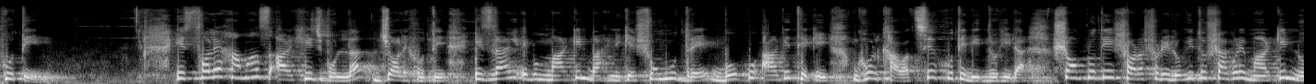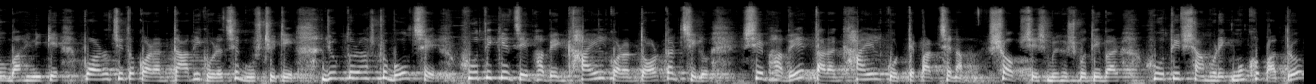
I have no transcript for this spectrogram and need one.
হুতি। স্থলে হামাস আর হিজবুল্লাহ জলে হতে। ইসরায়েল এবং মার্কিন বাহিনীকে সমুদ্রে বহু আগে থেকেই ঘোল খাওয়াচ্ছে হুতি বিদ্রোহীরা। সম্প্রতি সরাসরি লোহিত সাগরে মার্কিন নৌবাহিনীকে পরাজিত করার দাবি করেছে গোষ্ঠীটি। যুক্তরাষ্ট্র বলছে, হুতিকে যেভাবে ঘায়েল করার দরকার ছিল, সেভাবে তারা ঘায়েল করতে পারছে না। সবশেষ বৃহস্পতিবার হুতির সামরিক মুখপাত্র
